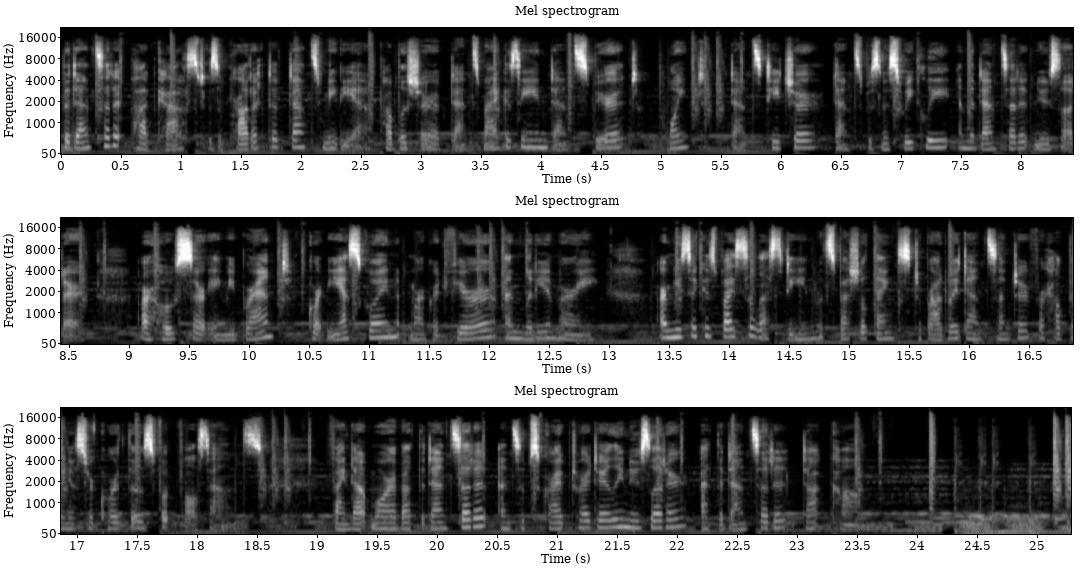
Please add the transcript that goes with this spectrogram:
The Dance Edit podcast is a product of Dance Media, publisher of Dance Magazine, Dance Spirit, Pointe, Dance Teacher, Dance Business Weekly, and the Dance Edit newsletter. Our hosts are Amy Brandt, Courtney Escoyne, Margaret Fuhrer, and Lydia Murray. Our music is by Celestine, with special thanks to Broadway Dance Center for helping us record those footfall sounds. Find out more about the Dance Edit and subscribe to our daily newsletter at thedanceedit.com.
